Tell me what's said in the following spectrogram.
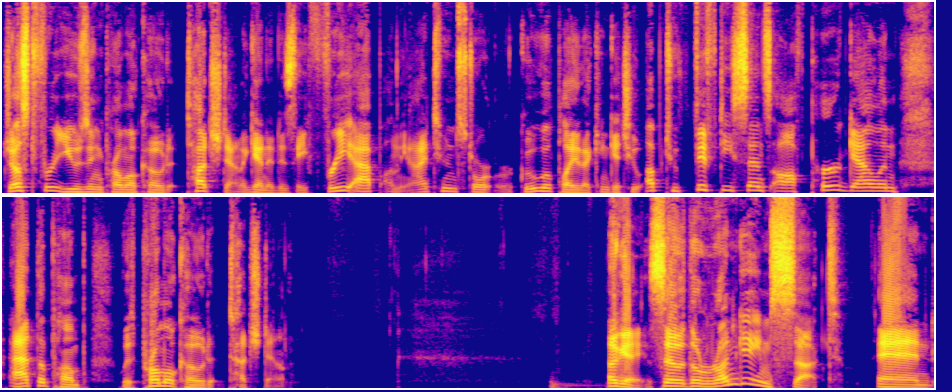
just for using promo code touchdown. Again, it is a free app on the iTunes Store or Google Play that can get you up to 50 cents off per gallon at the pump with promo code touchdown. Okay, so the run game sucked. And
